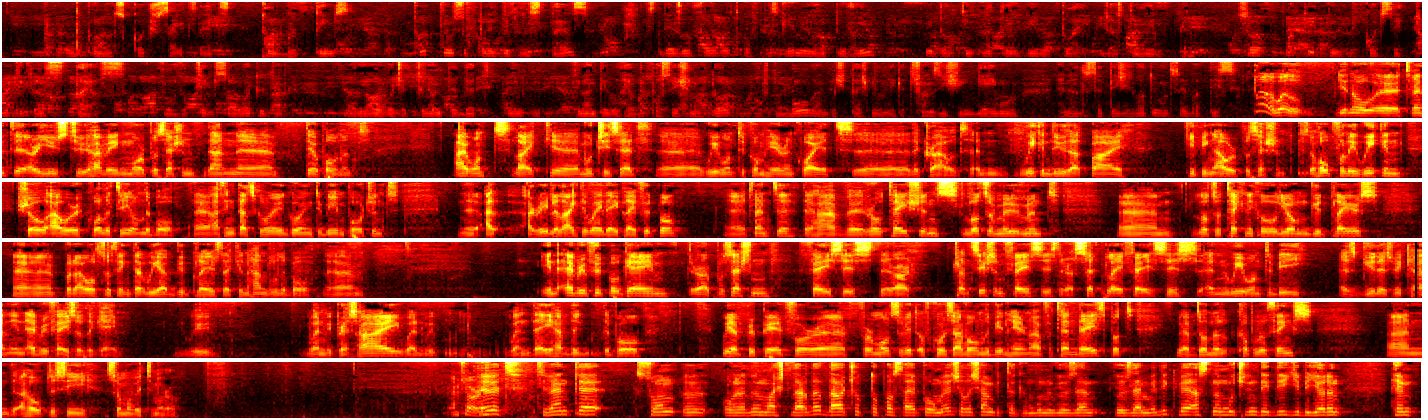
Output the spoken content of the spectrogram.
İki iyi takım var. Opponent's coach said that two good teams, two teams who play different styles. There's no favorite of this game. We want to win. We don't think nothing. We will play just to win. So what do you think? The coach said two different styles for the team. So what do you think? We will watch at Twente that Twente will have the possession of the, of the ball and Beşiktaş will make a transition game or another strategy. What do you want to say about this? Oh, well, you know, uh, Twente are used to having more possession than uh, the opponent. I want, like uh, Mucci said, uh, we want to come here and quiet uh, the crowd, and we can do that by keeping our possession. So hopefully we can show our quality on the ball. Uh, I think that's go- going to be important. Uh, I, I really like the way they play football. Uh, Twente, they have uh, rotations, lots of movement, um, lots of technical, young, good players. Uh, but I also think that we have good players that can handle the ball. Um, in every football game, there are possession phases, there are transition phases, there are set play phases, and we want to be as good as we can in every phase of the game. We, when we press high, when, we, when they have the, the ball, we have prepared for, uh, for most of it. Of course, I've only been here now for 10 days, but we have done a couple of things, and I hope to see some of it tomorrow. I'm sorry. Evet, Twente son e, oynadığı maçlarda daha çok topa sahip olmaya çalışan bir takım. Bunu gözlem, gözlemledik ve aslında Muçi'nin dediği gibi yarın hem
